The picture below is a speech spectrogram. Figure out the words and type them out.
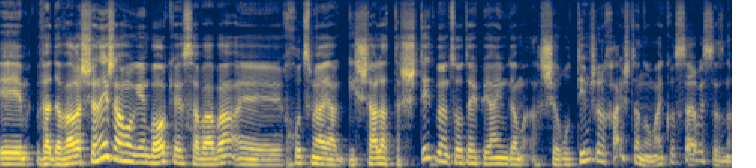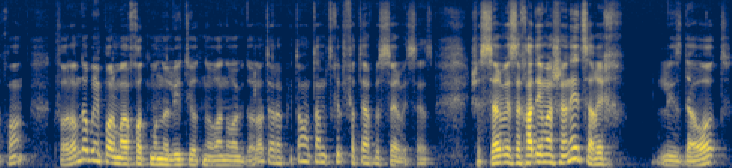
אה, והדבר השני שאנחנו מגיעים בו, אוקיי, סבבה, אה, חוץ מהגישה לתשתית באמצעות API, גם השירותים שלך השתנו, microservices, נכון? כבר לא מדברים פה על מערכות מונוליטיות נורא נורא גדולות, אלא פתאום אתה מתחיל לפתח ב services, ש service אחד עם השני צריך להזדהות,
